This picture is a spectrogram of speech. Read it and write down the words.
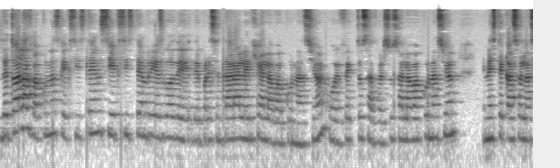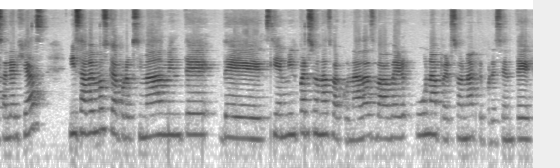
de todas las vacunas que existen, sí existe en riesgo de, presentar alergia a la vacunación o efectos adversos a la vacunación, en este caso las alergias. Y sabemos que aproximadamente de 100.000 personas vacunadas va a haber una persona que presente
